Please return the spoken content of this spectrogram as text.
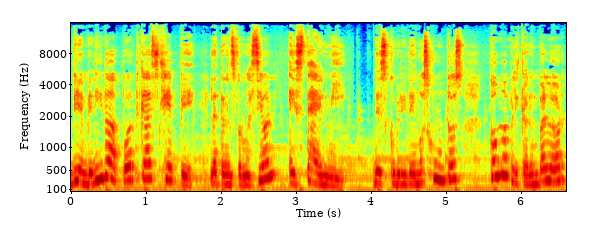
Bienvenido a Podcast GP. La transformación está en mí. Descubriremos juntos cómo aplicar un valor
